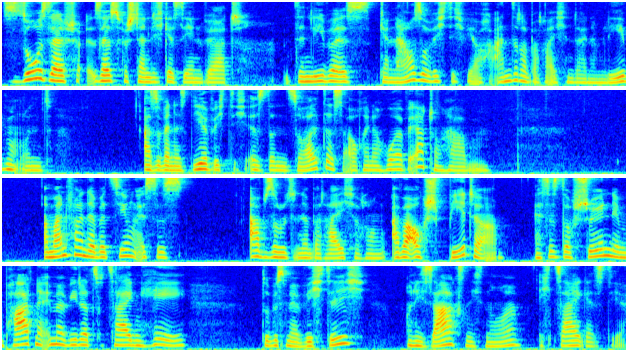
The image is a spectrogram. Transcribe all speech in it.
so selbstverständlich gesehen wird. Denn Liebe ist genauso wichtig wie auch andere Bereiche in deinem Leben. Und also wenn es dir wichtig ist, dann sollte es auch eine hohe Wertung haben. Am Anfang der Beziehung ist es absolut eine Bereicherung, aber auch später. Es ist doch schön, dem Partner immer wieder zu zeigen, hey, du bist mir wichtig und ich sag's nicht nur, ich zeige es dir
